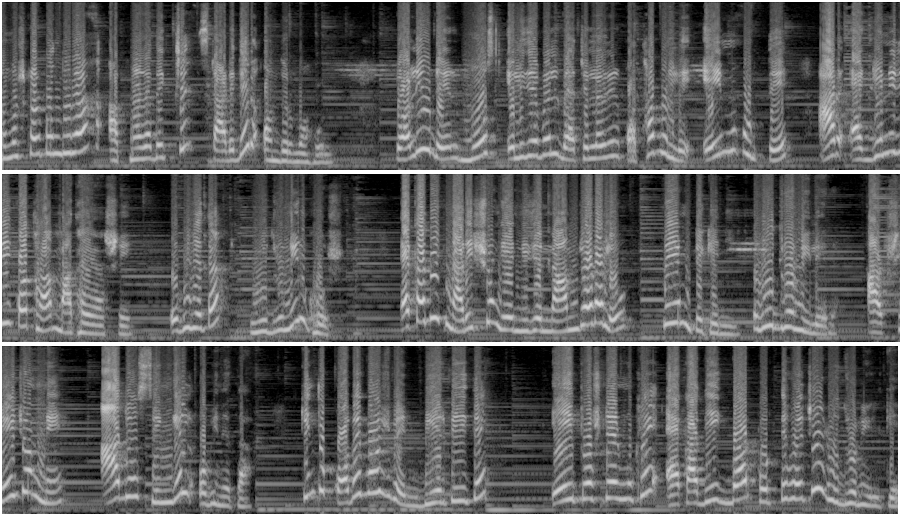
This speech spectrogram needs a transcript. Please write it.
নমস্কার বন্ধুরা, আপনারা দেখছেন স্টারেদের অন্দরমহল টলিউডের মোস্ট এলিজেবল ব্যাচেলারের কথা বললে এই মুহূর্তে আর একজনেরই কথা মাথায় আসে, অভিনেতা রুদ্রনীল ঘোষ। একাধিক নারীর সঙ্গে নিজের নাম জড়ালেও প্রেম টেকেনি রুদ্রনীলের, আর সেই জন্যে আজও সিঙ্গেল অভিনেতা। কিন্তু কবে বসবেন বিয়ের পিড়িতে? এই প্রশ্নের মুখে একাধিকবার পড়তে হয়েছে রুদ্রনীলকে।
